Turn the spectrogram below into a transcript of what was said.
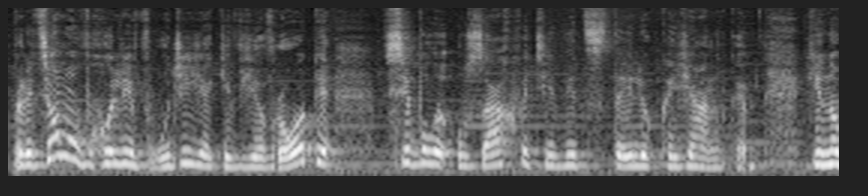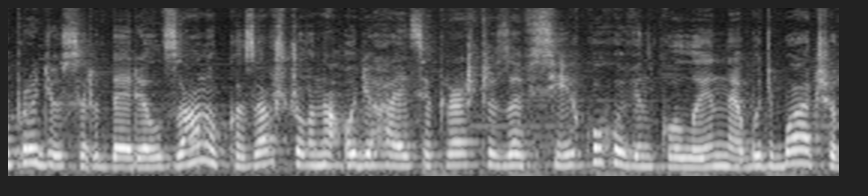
При цьому в Голлівуді, як і в Європі, всі були у захваті від стилю киянки. Кінопродюсер Деріл Занук казав, що вона одягається краще за всіх, кого він коли-небудь бачив.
